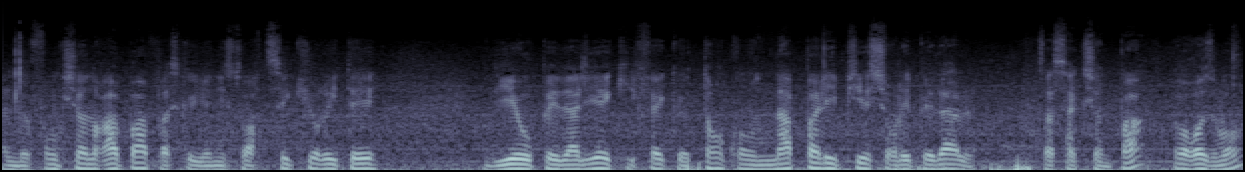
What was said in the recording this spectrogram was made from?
Elle ne fonctionnera pas parce qu'il y a une histoire de sécurité liée au pédalier qui fait que tant qu'on n'a pas les pieds sur les pédales, ça s'actionne pas, heureusement.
